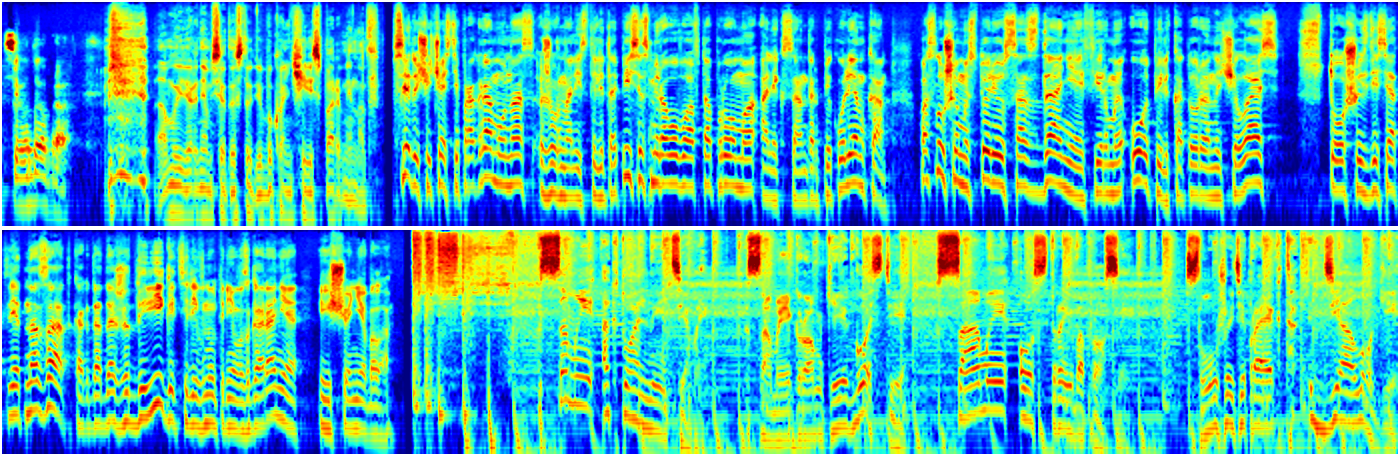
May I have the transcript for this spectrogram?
Всего доброго. А мы вернемся в эту студию буквально через пару минут. В следующей части программы у нас журналист и летописец мирового автопрома Александр Пикуленко. Послушаем историю создания фирмы «Опель», которая началась 160 лет назад, когда даже двигателей внутреннего сгорания еще не было. Самые актуальные темы, самые громкие гости, самые острые вопросы – Слушайте проект «Диалоги»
